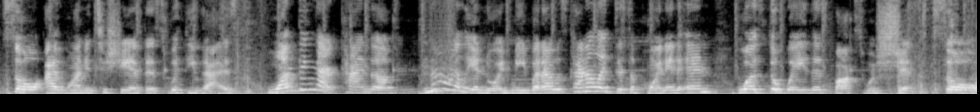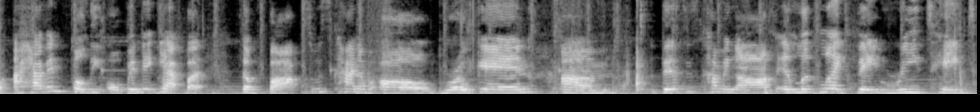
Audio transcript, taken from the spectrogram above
so I wanted to share this with you guys. One thing that kind of, not really annoyed me, but I was kind of like disappointed in was the way this box was shipped. So I haven't fully opened it yet, but the box was kind of all broken. Um, this is coming off. It looked like they retaped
